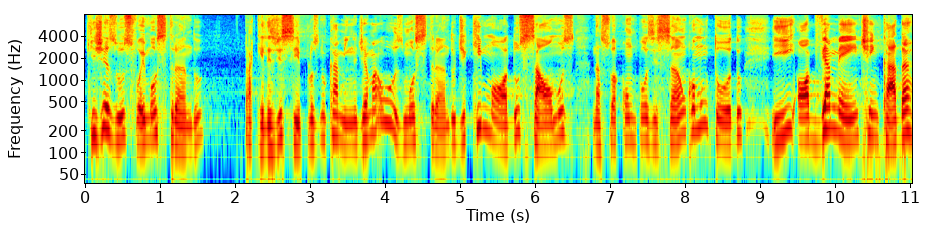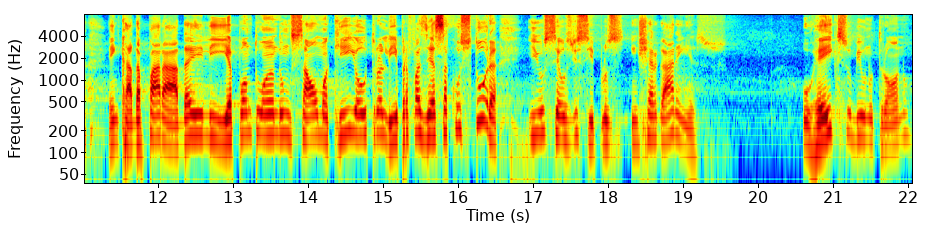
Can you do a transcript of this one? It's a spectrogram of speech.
que Jesus foi mostrando para aqueles discípulos no caminho de Emaús, mostrando de que modo os salmos, na sua composição como um todo, e obviamente em cada, em cada parada ele ia pontuando um salmo aqui e outro ali para fazer essa costura e os seus discípulos enxergarem isso. O rei que subiu no trono,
